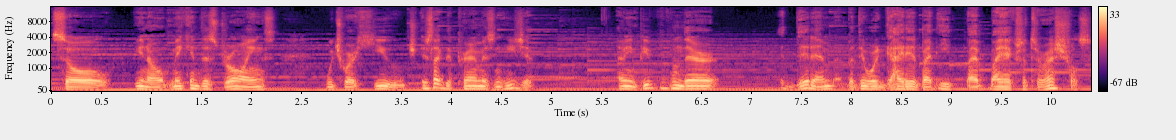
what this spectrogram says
So, you know, making these drawings, which were huge, it's like the pyramids in Egypt. I mean, people from there did them, but they were guided by, by, by extraterrestrials.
